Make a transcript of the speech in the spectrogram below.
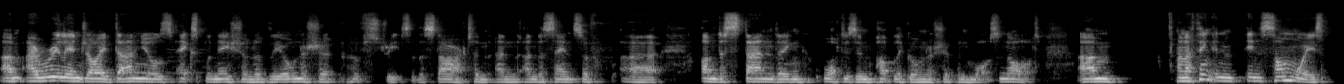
Um, I really enjoyed Daniel's explanation of the ownership of streets at the start and, and, and the sense of uh, understanding what is in public ownership and what's not. Um, and I think in, in some ways,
